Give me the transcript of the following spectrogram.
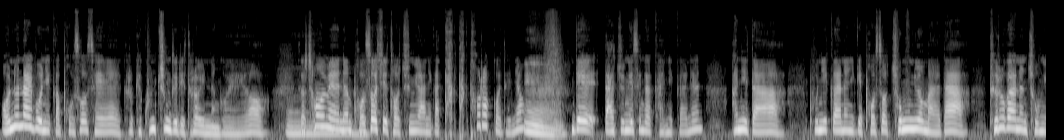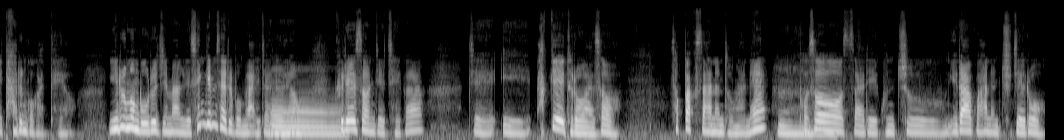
어느 날 보니까 버섯에 그렇게 곤충들이 들어 있는 거예요. 그래서 음. 처음에는 버섯이 더 중요하니까 탁탁 털었거든요. 예. 근데 나중에 생각하니까는 아니다. 보니까는 이게 버섯 종류마다 들어가는 종이 다른 것 같아요. 이름은 모르지만 왜 생김새를 보면 알잖아요. 어. 그래서 이제 제가 이제 이 학교에 들어와서 석박사 하는 동안에 음. 버섯살이 곤충이라고 하는 주제로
